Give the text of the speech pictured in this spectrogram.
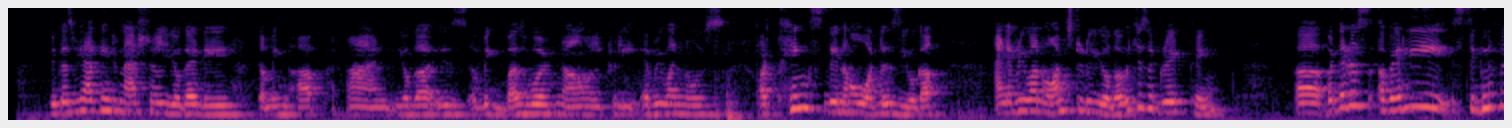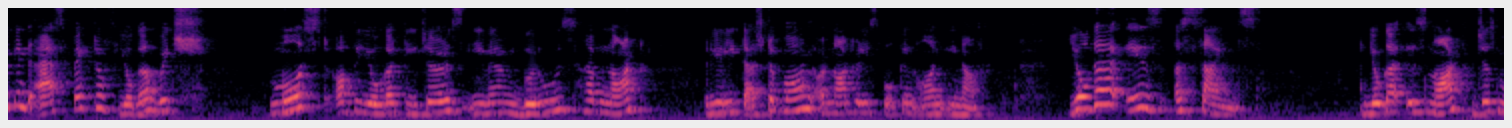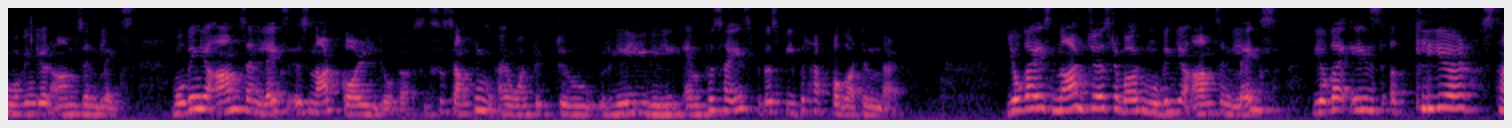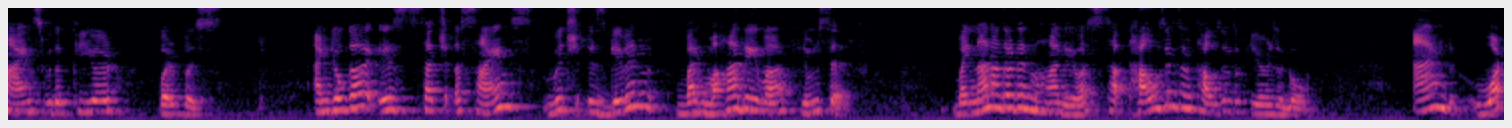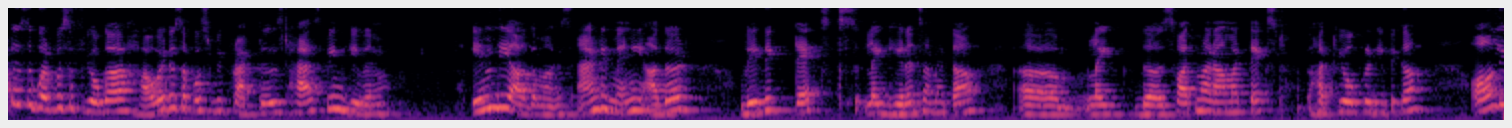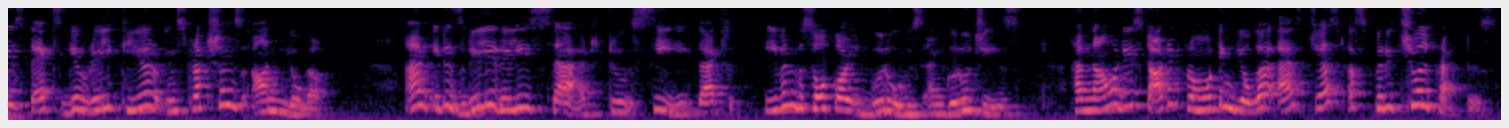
Because we have the International Yoga Day coming up, and yoga is a big buzzword now. Literally, everyone knows or thinks they know what is yoga, and everyone wants to do yoga, which is a great thing. Uh, but there is a very significant aspect of yoga which most of the yoga teachers, even gurus, have not really touched upon or not really spoken on enough. Yoga is a science. Yoga is not just moving your arms and legs. Moving your arms and legs is not called yoga. So this is something I wanted to really, really emphasize because people have forgotten that. Yoga is not just about moving your arms and legs. Yoga is a clear science with a clear purpose. And yoga is such a science which is given by Mahadeva himself by none other than Mahadeva thousands and thousands of years ago. And what is the purpose of yoga, how it is supposed to be practiced, has been given in the Agamas and in many other Vedic texts like Gheran Samhita, um, like the Svatmarama text, Hatyo Pradipika. All these texts give really clear instructions on yoga. And it is really, really sad to see that even the so-called gurus and gurujis have nowadays started promoting yoga as just a spiritual practice.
